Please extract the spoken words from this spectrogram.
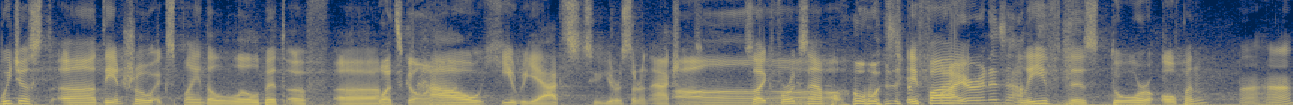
we just uh, the intro explained a little bit of uh, What's going how he reacts to your certain actions. oh. So, like for example, was there if fire I in his house? leave this door open, Uh huh.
